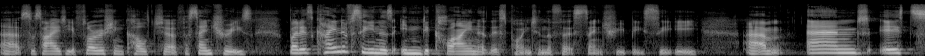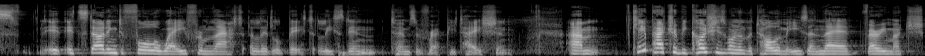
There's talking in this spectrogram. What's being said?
uh, society, a flourishing culture for centuries, but it's kind of seen as in decline at this point in the first century BCE. Um, and it's it, it's starting to fall away from that a little bit, at least in terms of reputation. Um, Cleopatra, because she's one of the Ptolemies and they're very much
